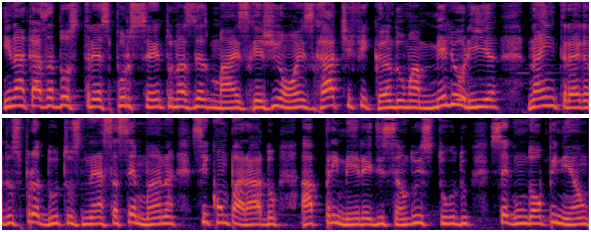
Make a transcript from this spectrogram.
e na casa dos 3% nas demais regiões, ratificando uma melhoria na entrega dos produtos nessa semana, se comparado à primeira edição do estudo, segundo a opinião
